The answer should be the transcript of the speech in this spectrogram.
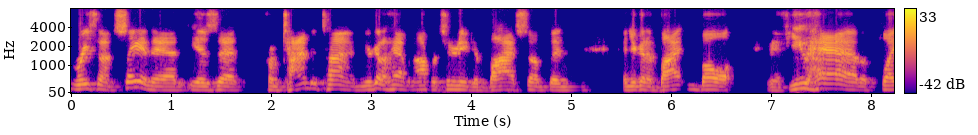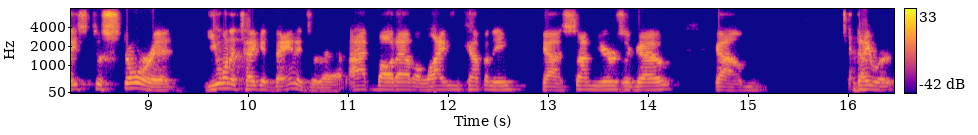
reason I'm saying that is that from time to time, you're going to have an opportunity to buy something and you're going to buy it in bulk. And if you have a place to store it, you want to take advantage of that. I bought out a lighting company uh, some years ago. Um, they were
